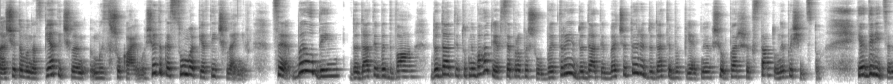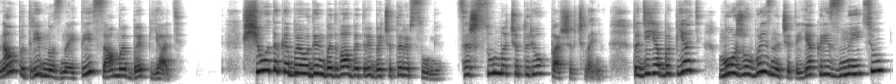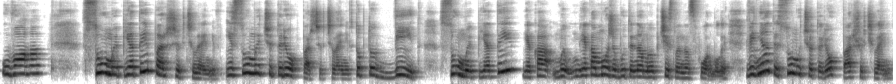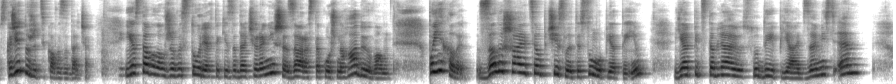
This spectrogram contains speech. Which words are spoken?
що там у нас п'ятий член ми шукаємо. Що таке сума п'яти членів? Це b1, додати b2, додати тут небагато, я все пропишу. b3, додати b4, додати b5. Ну, якщо перших 100, то не пишіть 100. Як дивіться, нам потрібно знайти саме b5. Що таке B1, B2, B3, B4 в сумі? Це ж сума чотирьох перших членів. Тоді я B5 можу визначити як різницю, увага, суми п'яти перших членів і суми чотирьох перших членів. Тобто від суми п'яти, яка, ми, яка може бути нами обчислена з формули, відняти суму чотирьох перших членів. Скажіть, дуже цікава задача. І я ставила вже в історіях такі задачі раніше, зараз також нагадую вам. Поїхали! Залишається обчислити суму 5. Я підставляю сюди 5 замість n.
